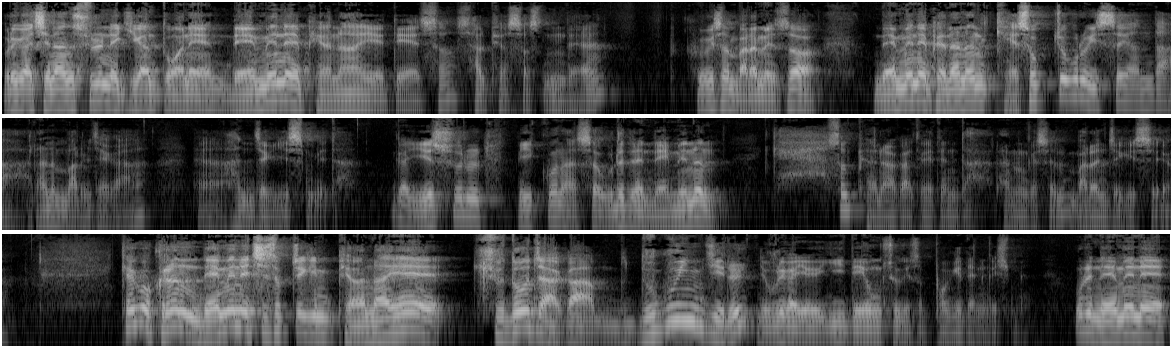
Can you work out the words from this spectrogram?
우리가 지난 수련의 기간 동안에 내면의 변화에 대해서 살폈었는데 그것을 말하면서 내면의 변화는 계속적으로 있어야 한다라는 말을 제가 어, 한 적이 있습니다. 그러니까 예수를 믿고 나서 우리들의 내면은 계속 변화가 돼야 된다라는 것을 말한 적이 있어요. 결국 그런 내면의 지속적인 변화의 주도자가 누구인지를 우리가 이 내용 속에서 보게 되는 것입니다. 우리 내면의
